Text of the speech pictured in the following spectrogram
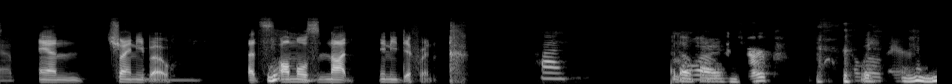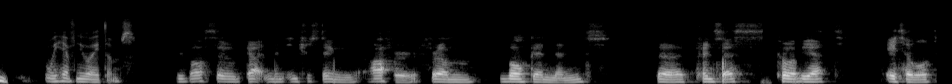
yeah. and shiny bow. That's almost not any different. Hi. Hello. Hello. And sharp. Hello there. We have new items. We've also gotten an interesting offer from Volkan and the Princess Coaviat. Eto will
